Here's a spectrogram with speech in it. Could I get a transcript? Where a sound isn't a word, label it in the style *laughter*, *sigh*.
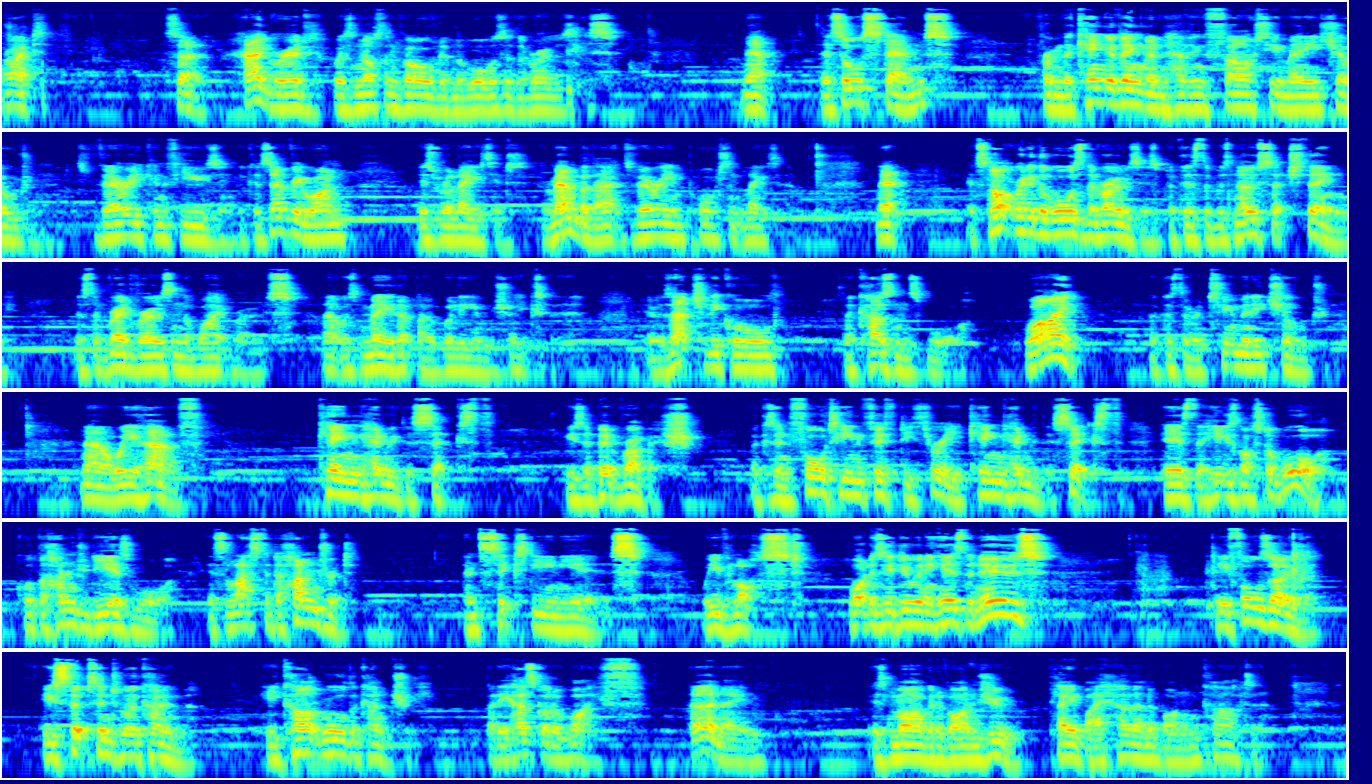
Right. So, Hagrid was not involved in the Wars of the Roses. Now, this all stems from the King of England having far too many children. It's very confusing because everyone is related. Remember that, it's very important later. Now, it's not really the Wars of the Roses because there was no such thing as the Red Rose and the White Rose. That was made up by William Shakespeare. It was actually called the Cousins' War. Why? Because there are too many children. Now we have King Henry VI. He's a bit rubbish because in 1453, King Henry VI hears that he's lost a war called the Hundred Years' War. It's lasted 116 years. We've lost. What does he do when he hears the news? He falls over. He slips into a coma. He can't rule the country, but he has got a wife. Her name is Margaret of Anjou, played by Helena Bonham Carter.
